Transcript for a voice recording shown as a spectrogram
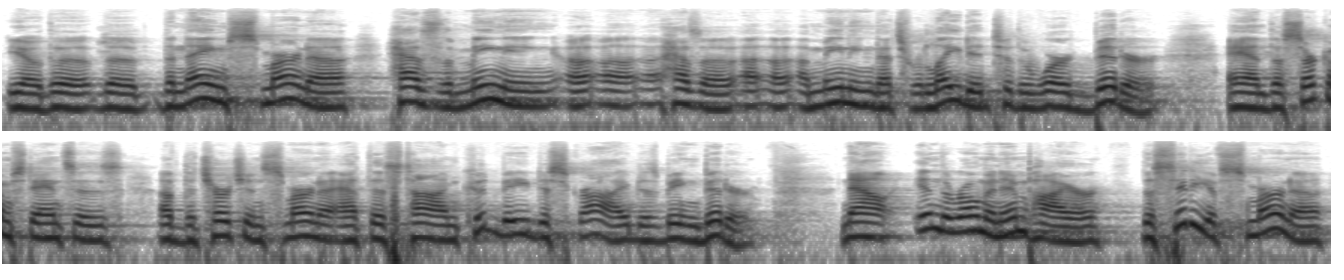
You know, the, the, the name Smyrna has the meaning, uh, uh, has a, a, a meaning that's related to the word bitter. And the circumstances of the church in Smyrna at this time could be described as being bitter. Now, in the Roman Empire, the city of Smyrna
